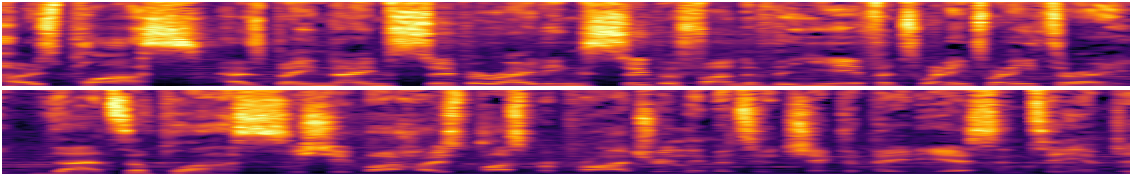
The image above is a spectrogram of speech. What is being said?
Host Plus has been named Super Ratings Super Fund of the Year for 2023. That's a plus. Issued by Host Plus Proprietary Limited. Check the PDS and TMD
